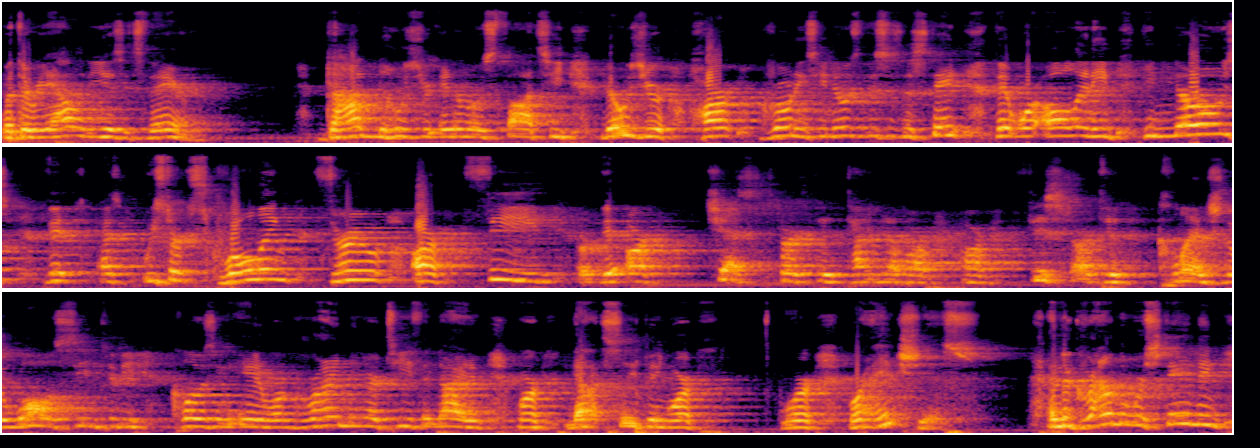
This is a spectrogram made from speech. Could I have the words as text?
But the reality is, it's there. God knows your innermost thoughts. He knows your heart groanings. He knows that this is the state that we're all in. He, he knows that as we start scrolling through our feed, that our chest starts to tighten up, our, our fists start to clench, the walls seem to be closing in. We're grinding our teeth at night, and we're not sleeping. We're, we're, we're anxious. And the ground that we're standing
